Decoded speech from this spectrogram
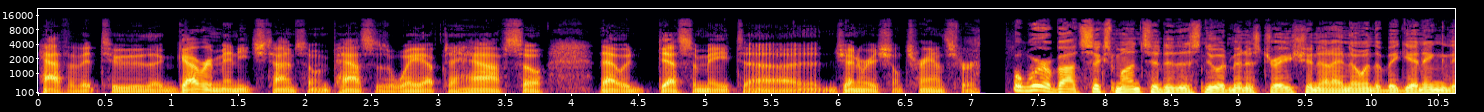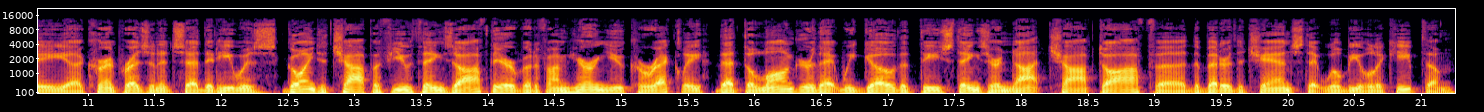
half of it to the government each time someone passes away up to half. So that would decimate uh, generational transfer. Well, we're about six months into this new administration, and I know in the beginning the uh, current president said that he was going to chop a few things off there. But if I'm hearing you correctly, that the longer that we go, that these things are not chopped off, uh, the better the chance that we'll be able to keep them.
